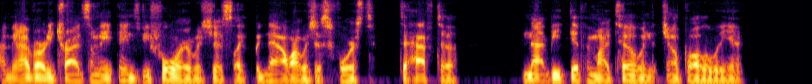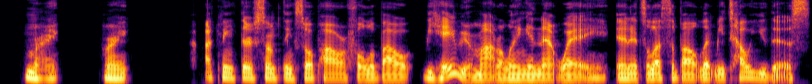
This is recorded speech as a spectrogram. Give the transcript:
I mean, I've already tried so many things before. It was just like, but now I was just forced to have to not be dipping my toe and to jump all the way in. Right. Right. I think there's something so powerful about behavior modeling in that way. And it's less about let me tell you this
